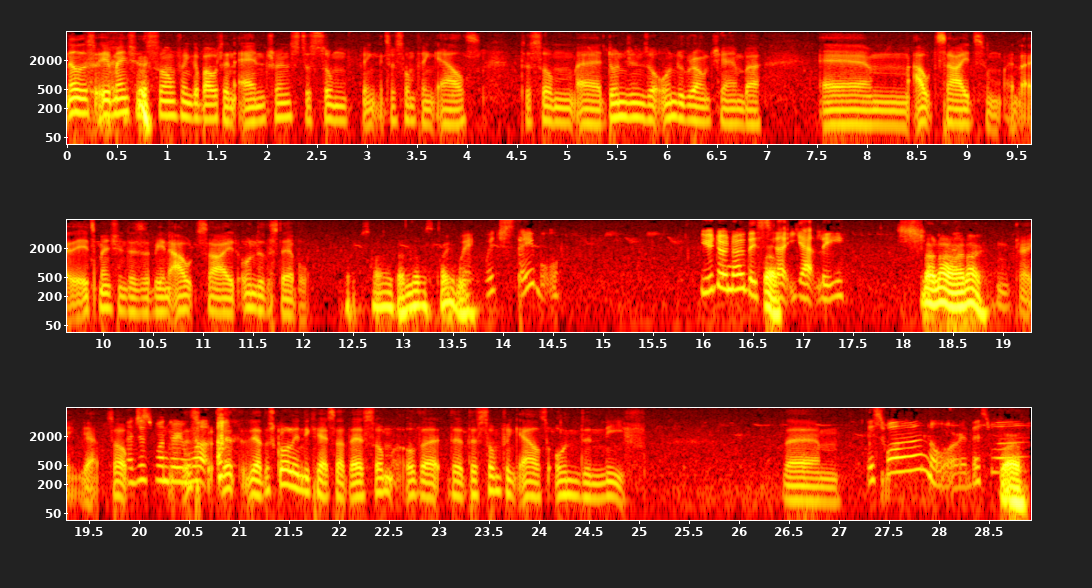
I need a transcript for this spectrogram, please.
No, this, it mentions something about an entrance to something to something else, to some uh, dungeons or underground chamber, um, outside some. It's mentioned as being outside under the stable. Outside under the stable. Wait, which stable? You don't know this Well- yet, yet, Lee. No, no, I know. Okay, yeah. So I'm just wondering the, what. the- yeah, the scroll indicates that there's some other, that there's something else underneath. The um, This one or this one? Well,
